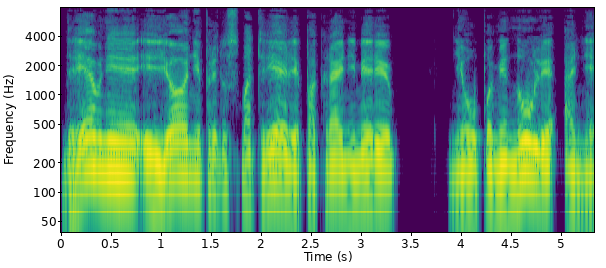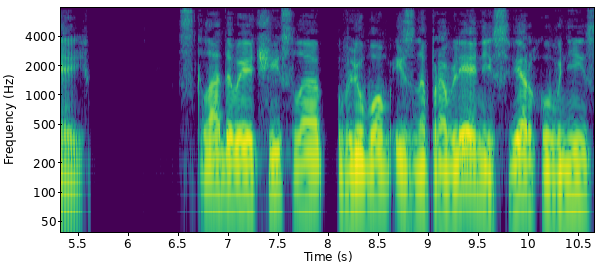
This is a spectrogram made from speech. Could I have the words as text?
Древние ее не предусмотрели, по крайней мере, не упомянули о ней. Складывая числа в любом из направлений, сверху вниз,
